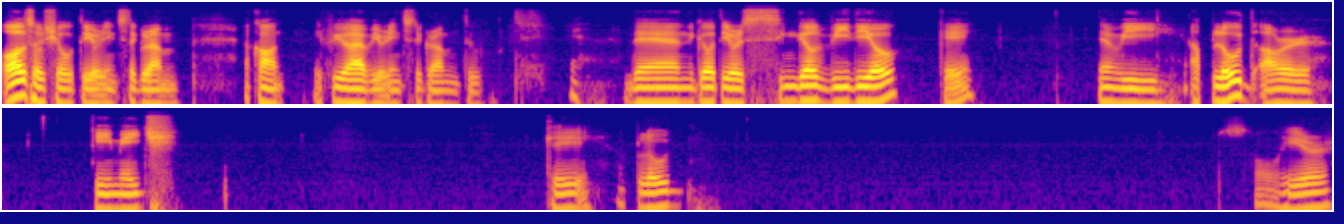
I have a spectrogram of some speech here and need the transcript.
also show to your Instagram account if you have your Instagram too. Then go to your single video. Okay. Then we upload our image. Okay. Upload. So here.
